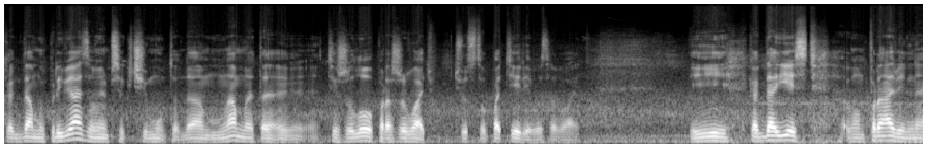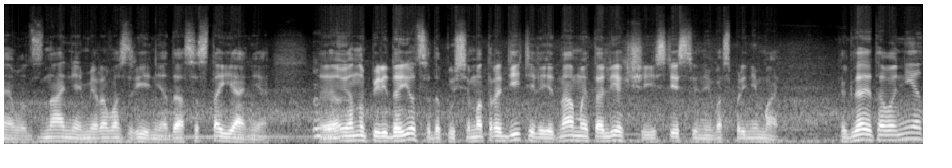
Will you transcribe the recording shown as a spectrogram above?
когда мы привязываемся к чему-то, да, нам это э, тяжело проживать, чувство потери вызывает. И когда есть э, правильное вот, знание мировоззрения, да, состояние, э, и оно передается, допустим, от родителей, нам это легче, естественнее воспринимать. Когда этого нет,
